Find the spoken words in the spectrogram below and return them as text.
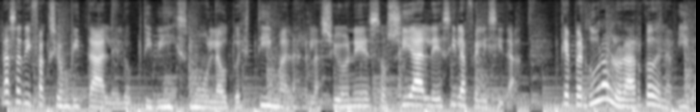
la satisfacción vital, el optimismo, la autoestima, las relaciones sociales y la felicidad, que perdura a lo largo de la vida.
